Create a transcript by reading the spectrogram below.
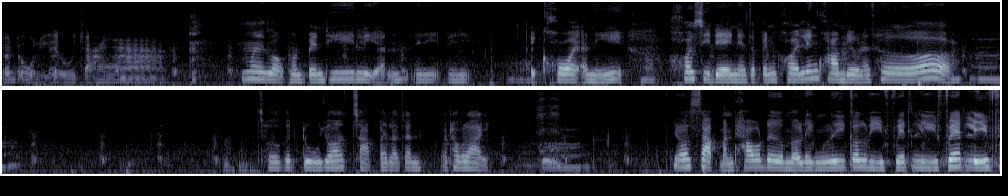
กระโดดเร็วจังอะ ไม่หรอกมันเป็นที่เหรียญไอ้นี่ไอ้นี่ไอ้คอยอันนี้ คอยสีแดงเนี่ยจะเป็นคอยเร่งความเร็วนะเธอ เธอก็ดูยอดสับไปแล้วกันว่าเท่าไหร่ ยอดสับมันเท่าเดิมแล้วเลงลี่ก็รีเฟซรีเฟซรีเฟ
